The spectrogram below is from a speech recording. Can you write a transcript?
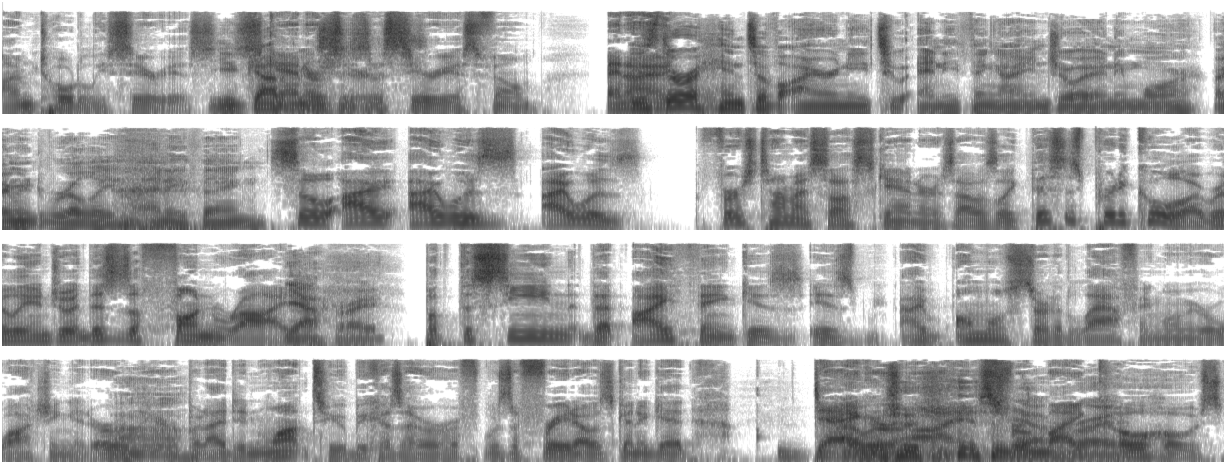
"I'm totally serious. You Scanners is a serious. serious film." And Is I, there a hint of irony to anything I enjoy anymore? I mean, really, anything? So I I was I was first time I saw Scanners, I was like, this is pretty cool. I really enjoy it. This is a fun ride. yeah, right. But the scene that I think is is I almost started laughing when we were watching it earlier, Uh-huh. but I didn't want to because I was afraid I was going to get dagger was- eyes from yeah, my right. co-host.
